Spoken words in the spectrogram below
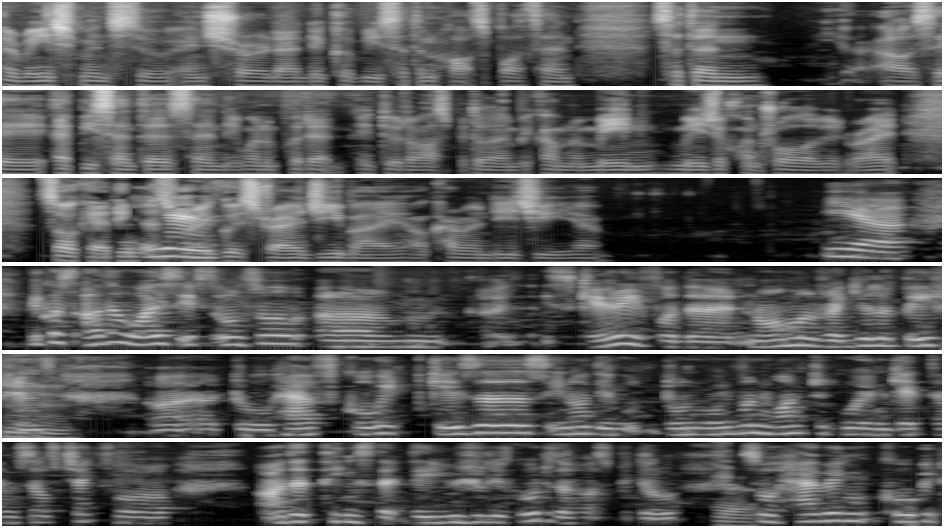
arrangements to ensure that there could be certain hotspots and certain I'll say epicenters, and they want to put that into the hospital and become the main major control of it, right? So okay, I think that's a very good strategy by our current DG. Yeah. yeah, because otherwise it's also um, uh, scary for the normal regular patients hmm uh, to have COVID cases. You know, they don't even want to go and get themselves checked for other things that they usually go to the hospital. Yeah. So having COVID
